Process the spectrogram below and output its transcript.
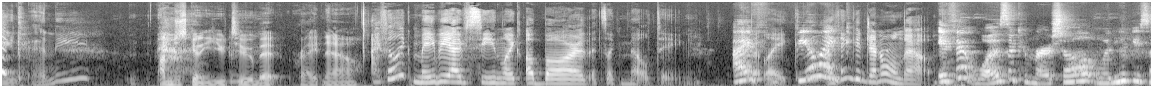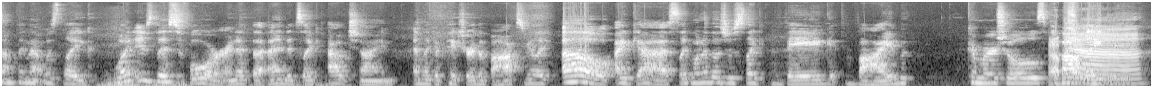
seen like- any. I'm just gonna YouTube it right now. I feel like maybe I've seen like a bar that's like melting. I But like feel like I think in general now. if it was a commercial, wouldn't it be something that was like, "What is this for?" And at the end, it's like outshine and like a picture of the box, and you're like, "Oh, I guess." Like one of those just like vague vibe commercials about like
